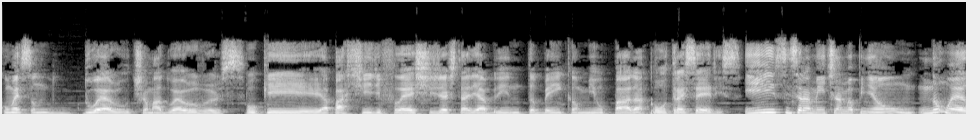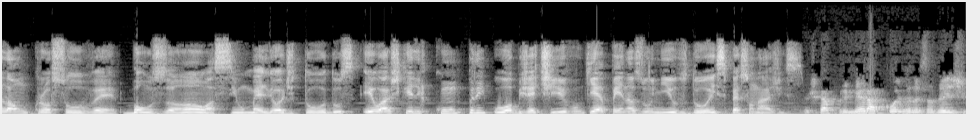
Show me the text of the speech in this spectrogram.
começando do Arrow, chamado Arrowverse, porque a partir de Flash já estaria abrindo também caminho para outras séries. E, sinceramente, na minha opinião, não é lá um crossover bonzão, assim, o melhor de todos. Eu acho que ele cumpre o objetivo, que é apenas unir os dois personagens. Acho que a primeira coisa dessa vez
